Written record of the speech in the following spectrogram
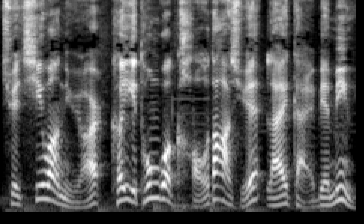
却期望女儿可以通过考大学来改变命运，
